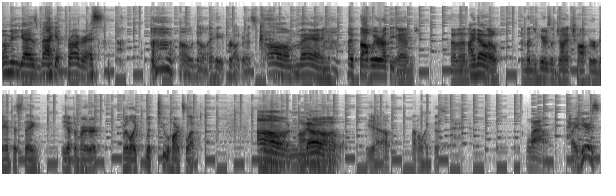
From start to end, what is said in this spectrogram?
We'll meet you guys back at progress. oh no, I hate progress. Oh man. I thought we were at the end, and then I know. Nope. And then you here's a giant chopper mantis thing that you have to murder, with like with two hearts left. Oh, oh my no. Yeah, I don't like this. Wow. Alright, here's.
